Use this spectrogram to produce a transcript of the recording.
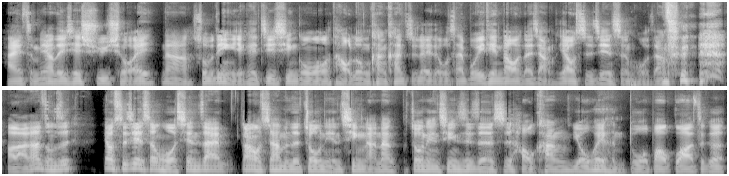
还怎么样的一些需求，哎，那说不定也可以寄信跟我讨论看看之类的，我才不会一天到晚在讲药师健生活这样子。好啦，那总之药师健生活现在刚好是他们的周年庆啦，那周年庆是真的是好康优惠很多，包括这个。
